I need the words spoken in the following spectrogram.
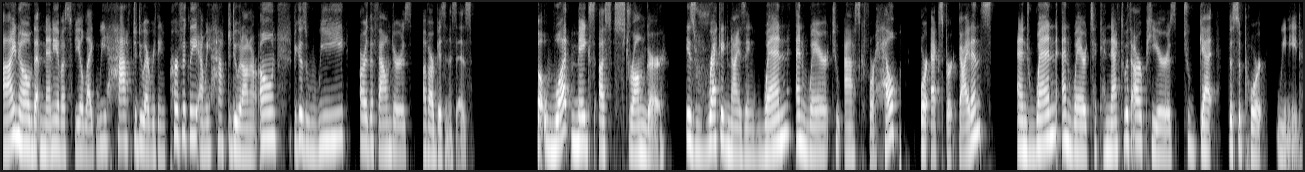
I know that many of us feel like we have to do everything perfectly and we have to do it on our own because we are the founders of our businesses. But what makes us stronger is recognizing when and where to ask for help or expert guidance, and when and where to connect with our peers to get the support we need.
